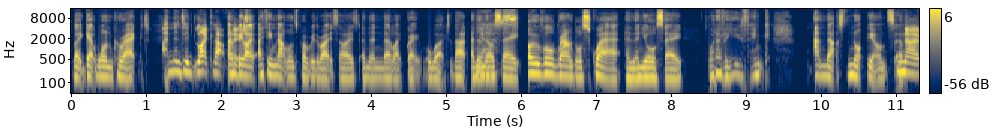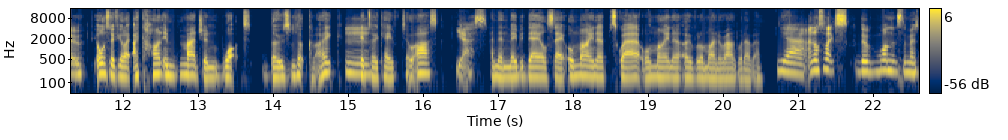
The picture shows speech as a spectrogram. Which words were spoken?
like get one correct And then say like that, and be like, I think that one's probably the right size, and then they're like, great, we'll work to that, and then they'll say oval, round, or square, and then you'll say whatever you think, and that's not the answer no, also if you're like i can't imagine what those look like Mm. it's okay to ask yes, and then maybe they'll say oh mine are square or mine are oval or mine are round whatever yeah, and also like the one that's the most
